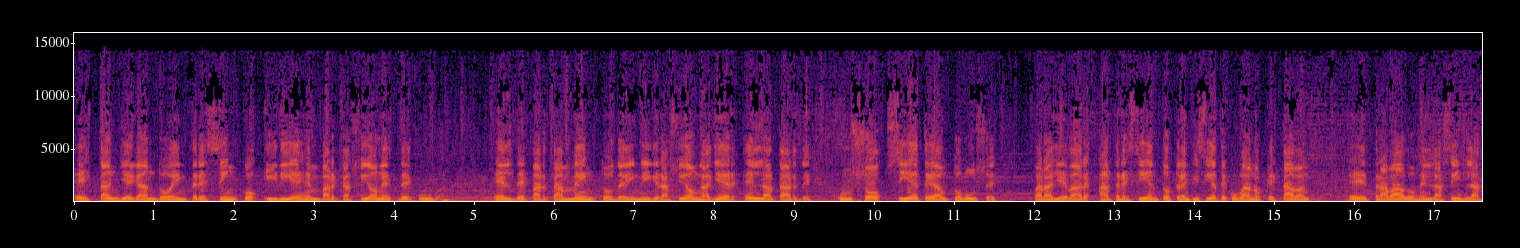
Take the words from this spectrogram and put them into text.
están llegando entre 5 y 10 embarcaciones de Cuba. El Departamento de Inmigración ayer en la tarde usó siete autobuses para llevar a 337 cubanos que estaban eh, trabados en las Islas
